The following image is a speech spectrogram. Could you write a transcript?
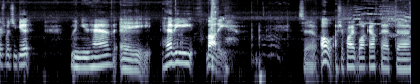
There's what you get when you have a heavy body. So, oh, I should probably block out that uh,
